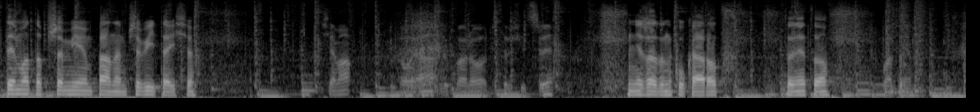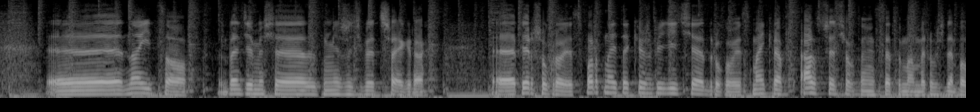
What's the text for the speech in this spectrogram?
Z tym oto przemiłym panem, przywitaj się. Siema, to ja, Lukaro, 43, Nie żaden kukarot, to nie to. Eee, no i co? Będziemy się zmierzyć w trzech grach. Eee, pierwszą grą jest Fortnite, jak już widzicie, drugą jest Minecraft, a trzecią to niestety mamy różne, bo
